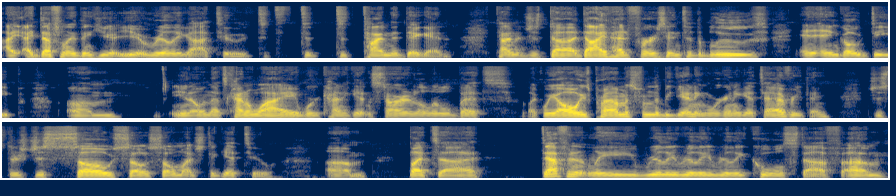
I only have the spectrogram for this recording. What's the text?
I, I definitely think you you really got to to, to, to time to dig in time to just uh, dive headfirst into the blues and, and go deep. Um, you know, and that's kind of why we're kind of getting started a little bit. Like we always promise from the beginning, we're going to get to everything. Just there's just so so so much to get to. Um, but uh, definitely really really really cool stuff. Um,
